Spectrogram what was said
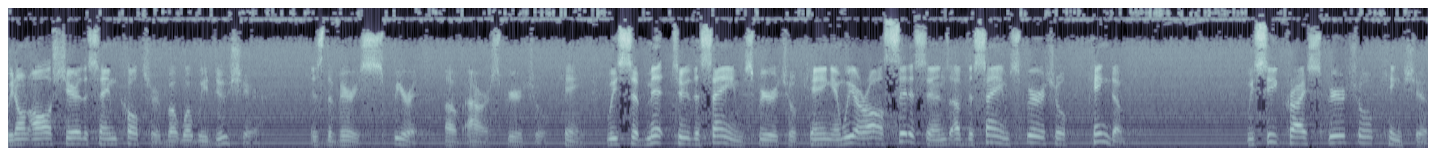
We don't all share the same culture, but what we do share is the very spirit of our spiritual king. We submit to the same spiritual king, and we are all citizens of the same spiritual kingdom. We see Christ's spiritual kingship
